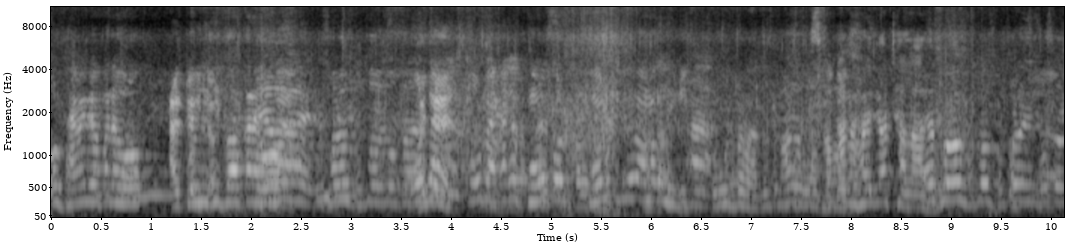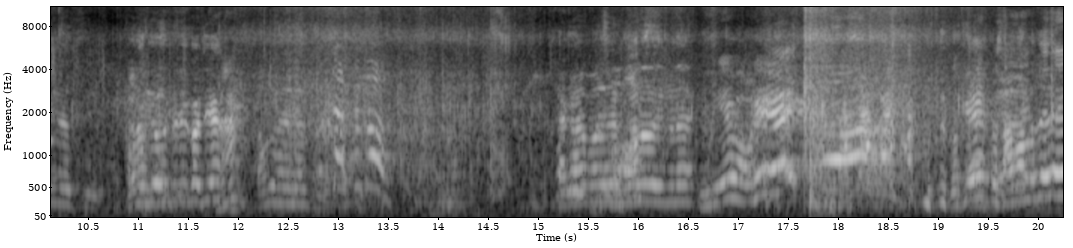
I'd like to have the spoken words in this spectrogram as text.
ওর ফ্যামিলি ব্যাপারে হোক দরকারে হোক। ওর ফোন কর ফোন কিনে আমাকে লিখি সাবান হয়ে যাওয়া ঠেলা আছে। ওকে সাবান দে রে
